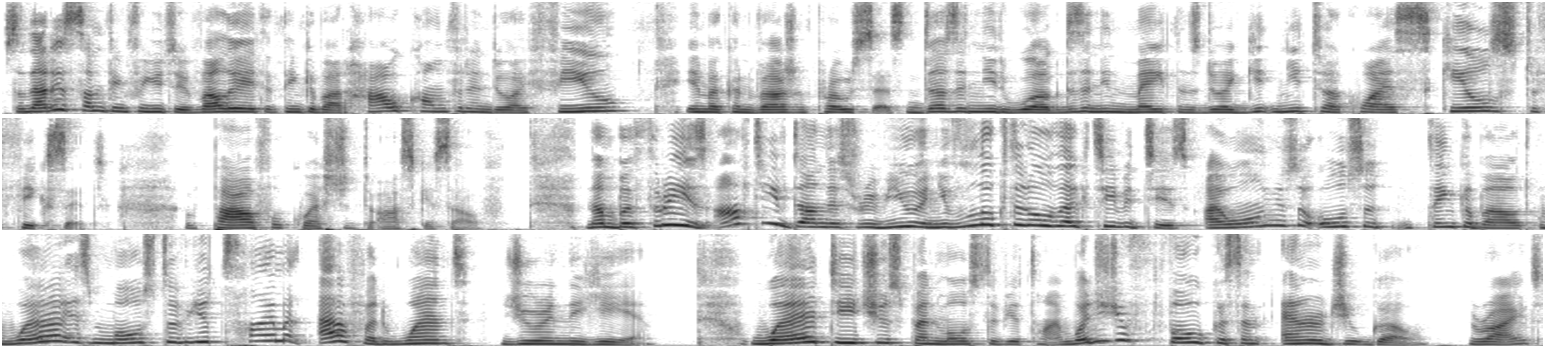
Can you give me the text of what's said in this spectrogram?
So that is something for you to evaluate and think about how confident do I feel in my conversion process? Does it need work? Does it need maintenance? Do I get, need to acquire skills to fix it? A powerful question to ask yourself. Number three is after you've done this review and you've looked at all the activities, I want you to also think about where is most of your time and effort went during the year. Where did you spend most of your time? Where did your focus and energy go? right?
